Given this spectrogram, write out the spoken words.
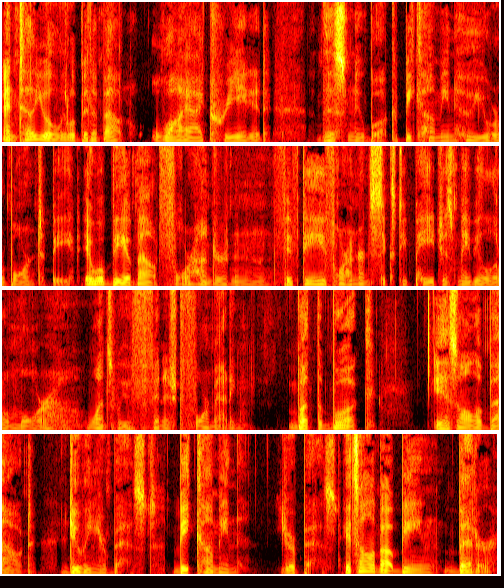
and tell you a little bit about why I created this new book, Becoming Who You Were Born to Be. It will be about 450, 460 pages, maybe a little more, once we've finished formatting. But the book is all about doing your best, becoming your best. It's all about being better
